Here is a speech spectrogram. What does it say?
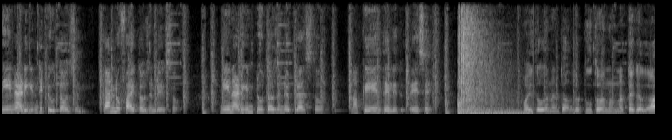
నేను అడిగింది టూ థౌజండ్ కానీ నువ్వు ఫైవ్ థౌజండ్ వేసావు. నేను అడిగిన టూ థౌజండ్ ఎప్పుడు వేస్తావు? నాకేం తెలీదు. వేసాయి. ఫైవ్ థౌసండ్ అంటే అందులో టూ థౌసండ్ ఉన్నట్టే కదా?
